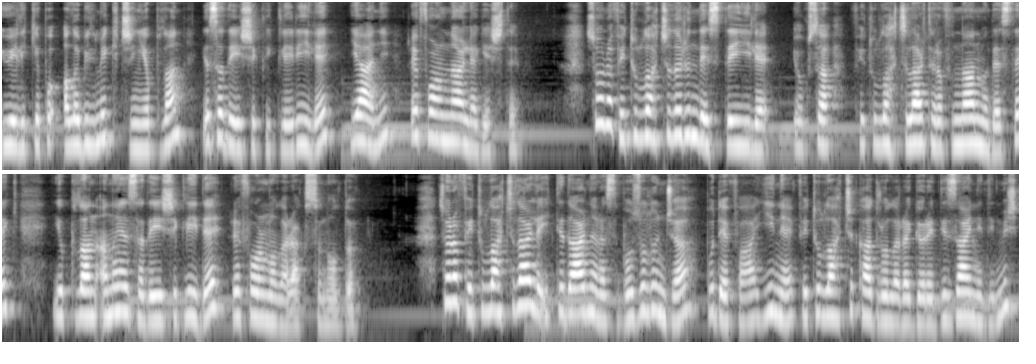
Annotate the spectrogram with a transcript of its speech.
üyelik yapı alabilmek için yapılan yasa değişiklikleriyle yani reformlarla geçti. Sonra Fethullahçıların desteğiyle yoksa Fethullahçılar tarafından mı destek yapılan anayasa değişikliği de reform olarak sunuldu. Sonra Fethullahçılarla iktidarın arası bozulunca bu defa yine Fethullahçı kadrolara göre dizayn edilmiş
